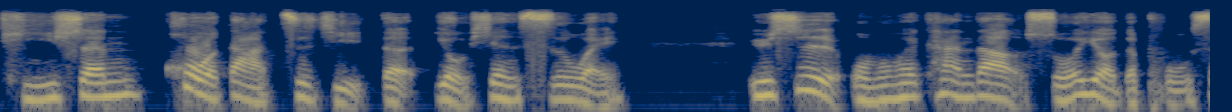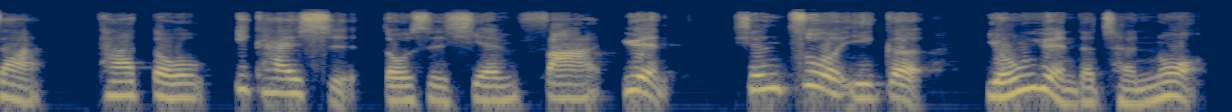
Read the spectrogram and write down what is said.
提升、扩大自己的有限思维。于是我们会看到所有的菩萨。他都一开始都是先发愿，先做一个永远的承诺。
